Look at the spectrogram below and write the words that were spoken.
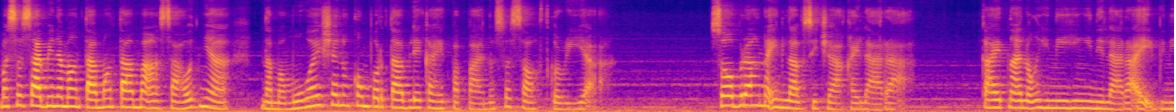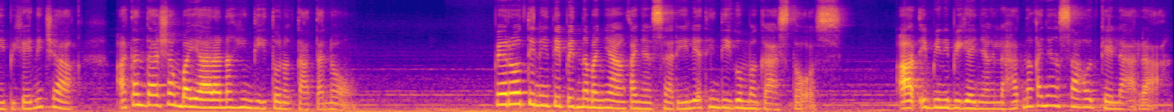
masasabi namang tamang-tama ang sahod niya na mamuhay siya ng komportable kahit papano sa South Korea. Sobrang na-inlove si Jack kay Lara. Kahit na anong hinihingi ni Lara ay ibinibigay ni Jack at handa siyang bayaran ng hindi ito nagtatanong. Pero tinitipid naman niya ang kanyang sarili at hindi gumagastos at ibinibigay niya ang lahat ng kanyang sahod kay Lara.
